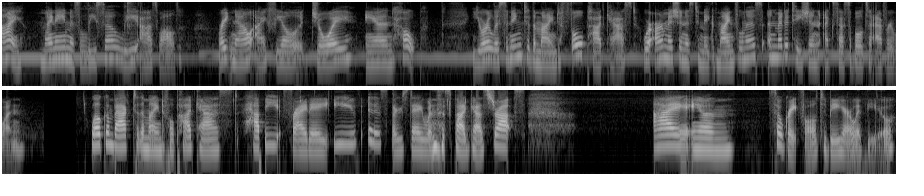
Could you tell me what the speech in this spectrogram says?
Hi, my name is Lisa Lee Oswald. Right now, I feel joy and hope. You're listening to the MindFULL podcast, where our mission is to make mindfulness and meditation accessible to everyone. Welcome back to the MindFULL podcast. Happy Friday Eve. It is Thursday when this podcast drops. I am so grateful to be here with you.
